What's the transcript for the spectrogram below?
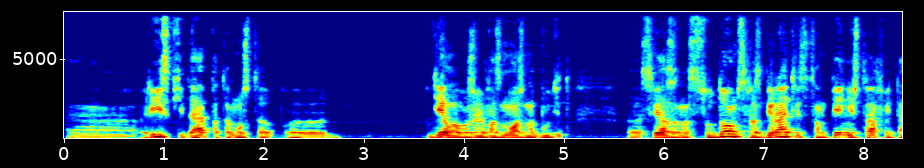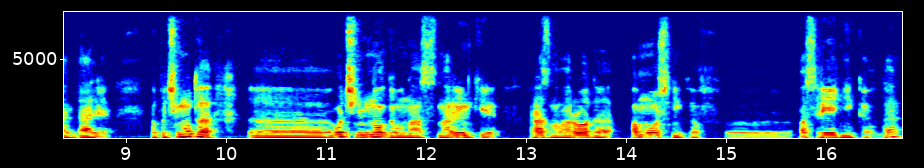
э, риски, да, потому что э, дело уже, возможно, будет э, связано с судом, с разбирательством, пени, штрафы и так далее. Но почему-то э, очень много у нас на рынке разного рода помощников, э, посредников, да,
